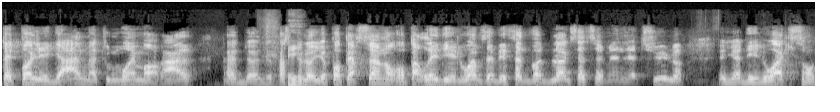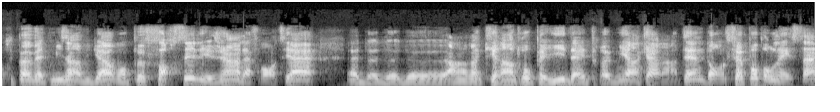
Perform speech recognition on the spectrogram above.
peut-être pas légale, mais à tout le moins morale, euh, de, parce que là, il n'y a pas personne. On va parler des lois. Vous avez fait votre blog cette semaine là-dessus. Là. Il y a des lois qui sont qui peuvent être mises en vigueur. On peut forcer les gens à la frontière euh, de, de, qui rentrent au pays d'être mis en quarantaine. Donc, on le fait pas pour l'instant,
